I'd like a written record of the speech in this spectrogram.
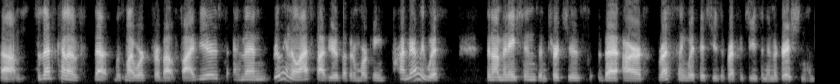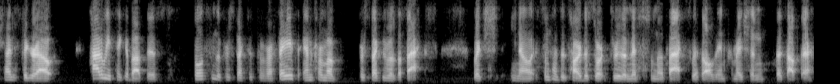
Um, so that's kind of that was my work for about five years, and then really in the last five years, I've been working primarily with denominations and churches that are wrestling with issues of refugees and immigration and trying to figure out how do we think about this both from the perspective of our faith and from a perspective of the facts, which, you know, sometimes it's hard to sort through the myths from the facts with all the information that's out there.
